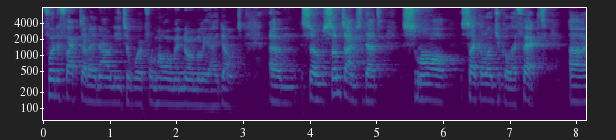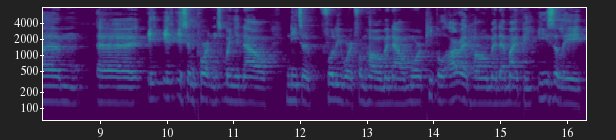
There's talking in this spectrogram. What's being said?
for the fact that I now need to work from home and normally I don't. Um, so sometimes that small psychological effect um, uh, it, it is important when you now need to fully work from home and now more people are at home and they might be easily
